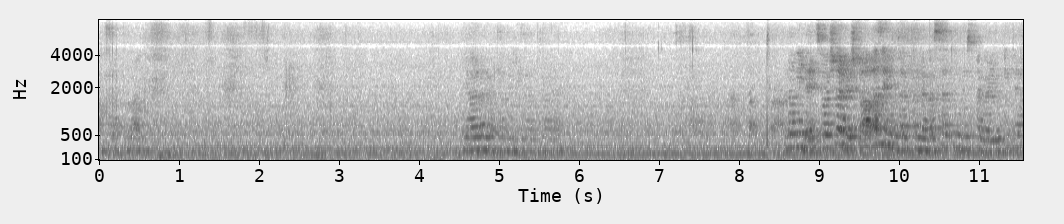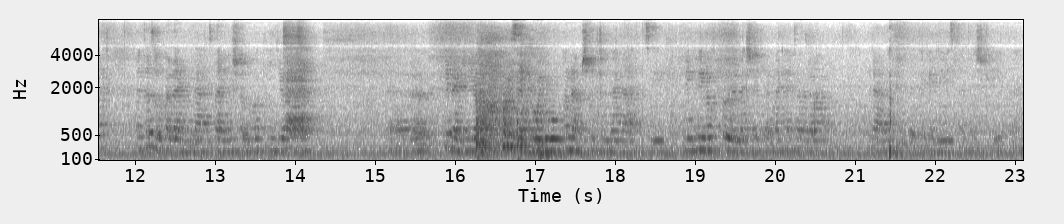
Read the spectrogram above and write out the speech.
alszatlan. Ja, nem tudom, hogy ez Na mindegy, szóval sajnos azért mutattam meg a Saturnus meg a Jupiter, mert azok a leglátványosabbak így a tényleg így a közegbolyókon nem sok minden látszik. Még, még a Föld esetleg mehet arra rávetítettek egy részletes képet.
